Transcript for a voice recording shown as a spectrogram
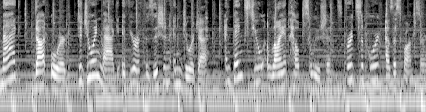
mag.org to join MAG if you're a physician in Georgia. And thanks to Alliant Health Solutions for its support as a sponsor.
